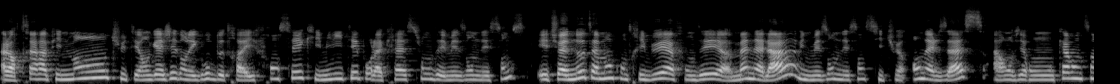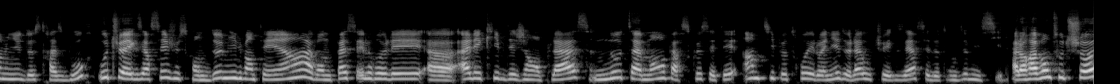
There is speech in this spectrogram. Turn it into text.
Alors très rapidement, tu t'es engagé dans les groupes de travail français qui militaient pour la création des maisons de naissance et tu as notamment contribué à fonder euh, Manala, une maison de naissance située en Alsace, à environ 45 minutes de Strasbourg, où tu as exercé jusqu'en 2021 avant de passer le relais euh, à l'équipe déjà en place, notamment parce que c'était un petit peu trop éloigné de là où tu exerces et de ton domicile. Alors avant toute chose,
